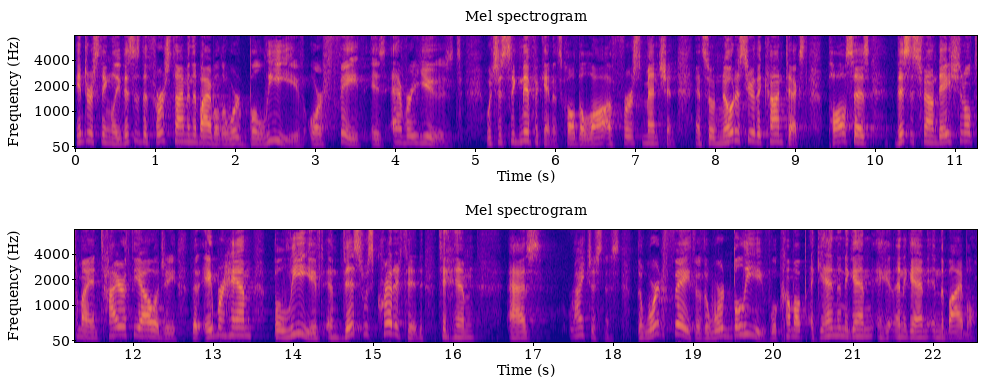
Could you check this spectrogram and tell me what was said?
Interestingly, this is the first time in the Bible the word believe or faith is ever used, which is significant. It's called the law of first mention. And so notice here the context. Paul says, This is foundational to my entire theology that Abraham believed, and this was credited to him as righteousness. The word faith or the word believe will come up again and again and again in the Bible.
